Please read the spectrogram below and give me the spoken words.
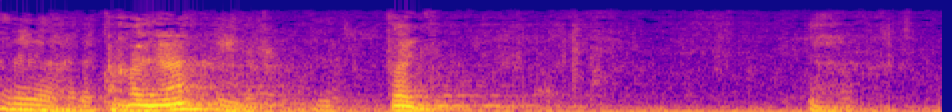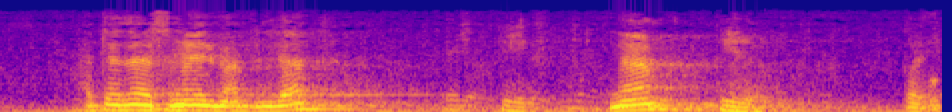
قرأناه هذا. أخذناه؟ إي نعم. طيب. حدثنا إسماعيل بن عبد الله إي نعم. إي نعم. طيب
